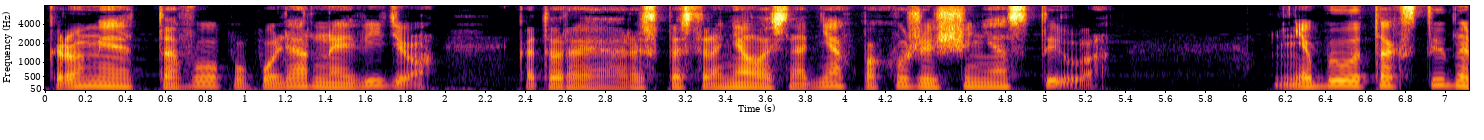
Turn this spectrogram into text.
Кроме того, популярное видео, которая распространялась на днях, похоже, еще не остыла. Мне было так стыдно,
